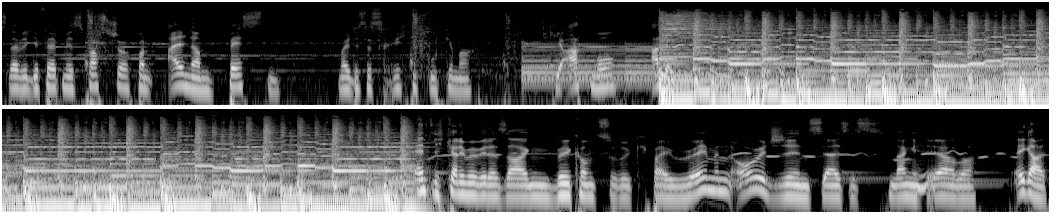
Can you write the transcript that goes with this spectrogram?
Das Level gefällt mir jetzt fast schon von allen am besten. Weil das ist richtig gut gemacht. Die Atmo, alles. Endlich kann ich mir wieder sagen, willkommen zurück bei Rayman Origins. Ja, es ist lange her, aber egal.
